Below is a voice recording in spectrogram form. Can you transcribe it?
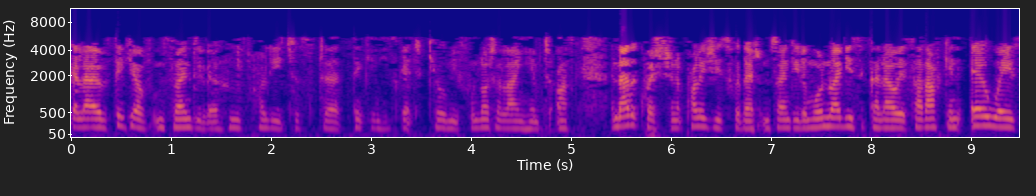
I'm thinking of Mzandile, who's probably just uh, thinking he's going to kill me for not allowing him to ask another question. Apologies for that, Mzandile. Monwabisi Kalawe, South African Airways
